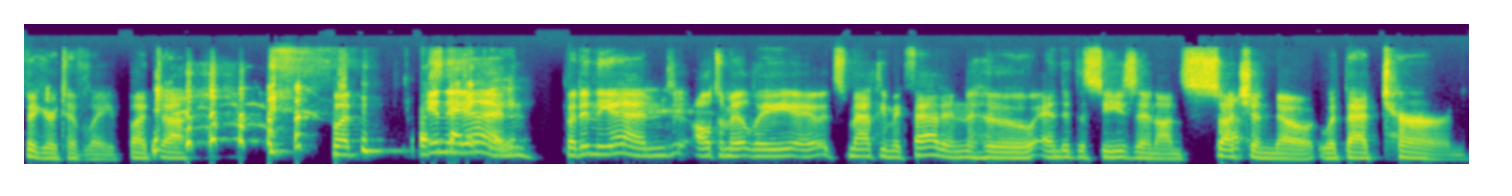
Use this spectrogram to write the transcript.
figuratively. But uh, but in the end, but in the end, ultimately, it's Matthew McFadden who ended the season on such a note with that turn.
